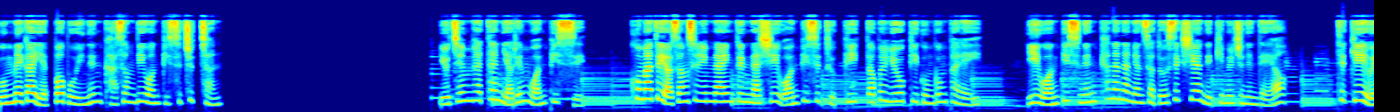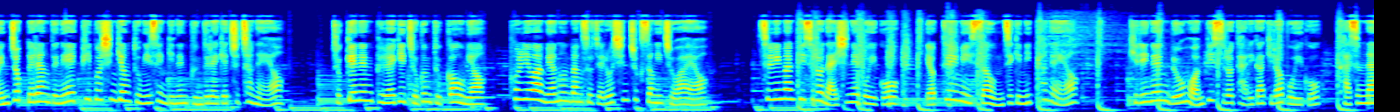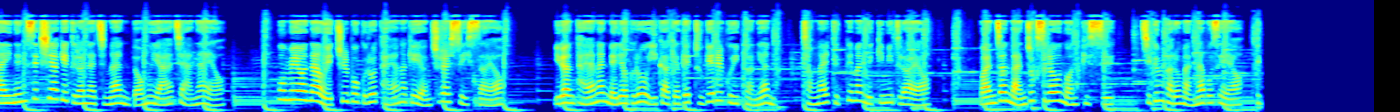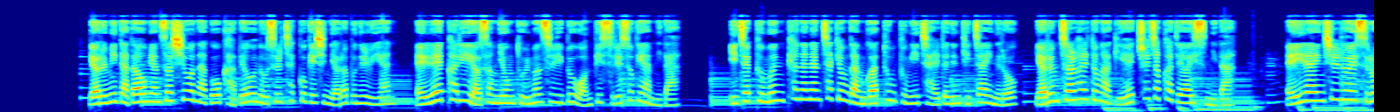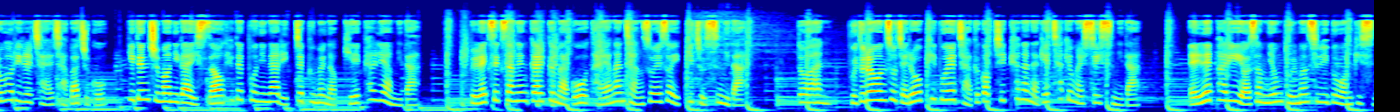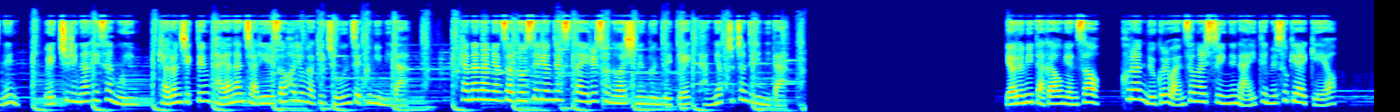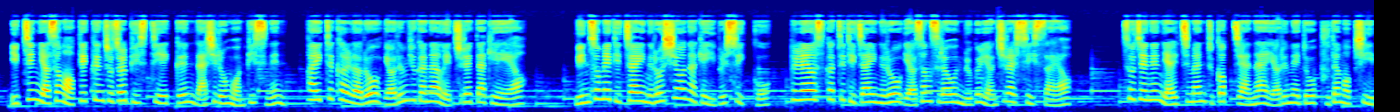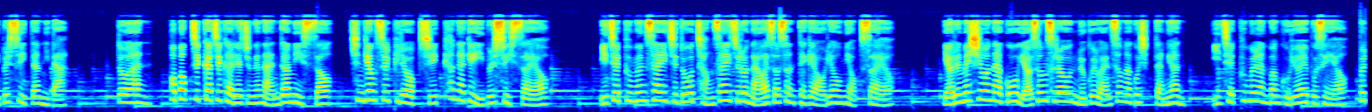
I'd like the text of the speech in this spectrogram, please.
몸매가 예뻐 보이는 가성비 원피스 추천. 요즘 핫한 여름 원피스. 코마드 여성 슬림라인 끝나시 원피스 2P WOP008A. 이 원피스는 편안하면서도 섹시한 느낌을 주는데요. 특히 왼쪽 배랑 등에 피부 신경통이 생기는 분들에게 추천해요. 두께는 블랙이 조금 두꺼우며 폴리와 면 혼방 소재로 신축성이 좋아요. 슬림한 핏으로 날씬해 보이고 옆 트임이 있어 움직임이 편해요. 길이는 롱 원피스로 다리가 길어 보이고 가슴 라인은 섹시하게 드러나지만 너무 야하지 않아요. 홈웨어나 외출복으로 다양하게 연출할 수 있어요. 이런 다양한 매력으로 이 가격에 두 개를 구입하면 정말 득템한 느낌이 들어요. 완전 만족스러운 원피스 지금 바로 만나보세요. 여름이 다가오면서 시원하고 가벼운 옷을 찾고 계신 여러분을 위한 LA 파리 여성용 돌먼 슬리브 원피스를 소개합니다. 이 제품은 편안한 착용감과 통풍이 잘 되는 디자인으로 여름철 활동하기에 최적화되어 있습니다. A라인 실루엣으로 허리를 잘 잡아주고 히든 주머니가 있어 휴대폰이나 립 제품을 넣기에 편리합니다. 블랙 색상은 깔끔하고 다양한 장소에서 입기 좋습니다. 또한 부드러운 소재로 피부에 자극 없이 편안하게 착용할 수 있습니다. 엘레파리 여성용 돌먼 슬리브 원피스는 외출이나 회사 모임, 결혼식 등 다양한 자리에서 활용하기 좋은 제품입니다. 편안하면서도 세련된 스타일을 선호하시는 분들께 강력 추천드립니다. 여름이 다가오면서 쿨한 룩을 완성할 수 있는 아이템을 소개할게요. 입진 여성 어깨끈 조절 비스티의 끈 나시롱 원피스는 화이트 컬러로 여름 휴가나 외출에 딱이에요. 민소매 디자인으로 시원하게 입을 수 있고 플레어 스커트 디자인으로 여성스러운 룩을 연출할 수 있어요. 소재는 얇지만 두껍지 않아 여름에도 부담 없이 입을 수 있답니다. 또한 허벅지까지 가려주는 안감이 있어 신경 쓸 필요 없이 편하게 입을 수 있어요. 이 제품은 사이즈도 정사이즈로 나와서 선택에 어려움이 없어요. 여름에 시원하고 여성스러운 룩을 완성하고 싶다면 이 제품을 한번 고려해보세요.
